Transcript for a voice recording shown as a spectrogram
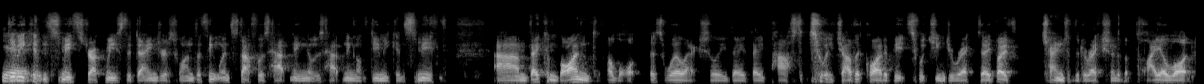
yeah. Dymock and Smith struck me as the dangerous ones. I think when stuff was happening, it was happening off Dymock and Smith. Um, they combined a lot as well, actually. They, they passed it to each other quite a bit, switching direct. They both changed the direction of the play a lot.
